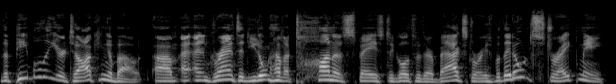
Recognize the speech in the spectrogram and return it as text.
the people that you're talking about, um, and, and granted, you don't have a ton of space to go through their backstories, but they don't strike me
